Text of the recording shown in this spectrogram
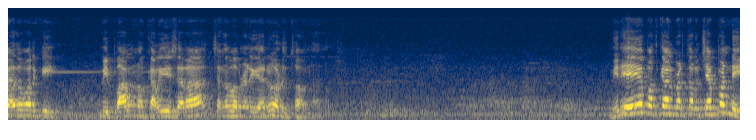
పేదవారికి మీ పాలన కలగేశారా చంద్రబాబు నాయుడు గారు అడుగుతా ఉన్నాను. మీరు ఏ ఏ పథకాలు పెడతారో చెప్పండి.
